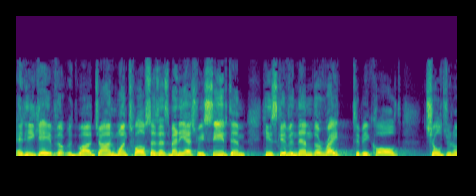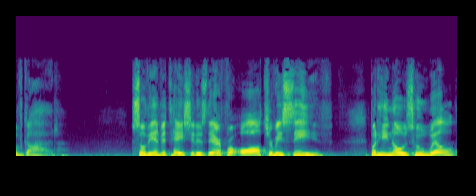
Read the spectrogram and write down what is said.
And he gave, the, uh, John 1.12 says, as many as received him, he's given them the right to be called children of God. So the invitation is there for all to receive, but he knows who will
